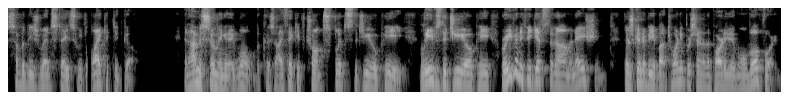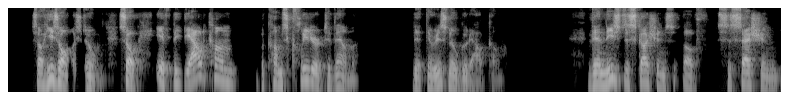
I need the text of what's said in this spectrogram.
some of these red states would like it to go. And I'm assuming they won't because I think if Trump splits the GOP, leaves the GOP, or even if he gets the nomination, there's going to be about 20% of the party that won't vote for him. So he's almost doomed. So if the outcome becomes clear to them that there is no good outcome, then these discussions of secession,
